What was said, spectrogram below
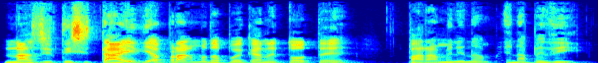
να ζητήσει τα ίδια πράγματα που έκανε τότε παραμένει ένα, ένα παιδί.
